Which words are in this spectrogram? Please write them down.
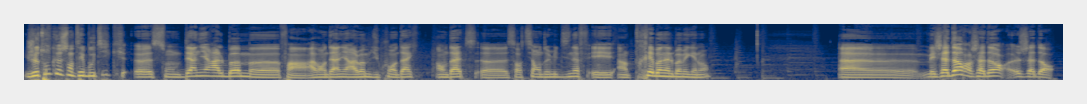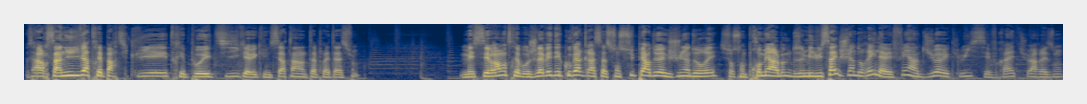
Je trouve que Santé Boutique, euh, son dernier album, euh, enfin avant-dernier album du coup en, en date, sorti en 2019, est un très bon album également. mais j'adore, j'adore, j'adore. Alors c'est un univers très particulier, très poétique, avec une certaine interprétation. Mais c'est vraiment très beau. Je l'avais découvert grâce à son super duo avec Julien Doré sur son premier album de 2008. C'est Julien Doré, il avait fait un duo avec lui, c'est vrai, tu as raison.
